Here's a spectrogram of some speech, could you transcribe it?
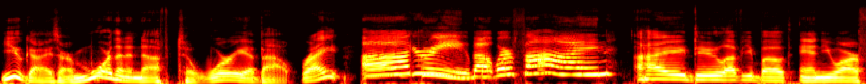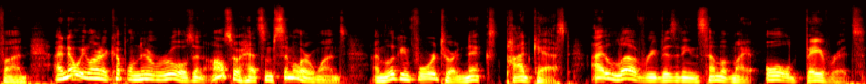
You guys are more than enough to worry about, right? Agree, but we're fine. I do love you both, and you are fun. I know we learned a couple new rules and also had some similar ones. I'm looking forward to our next podcast. I love revisiting some of my old favorites.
